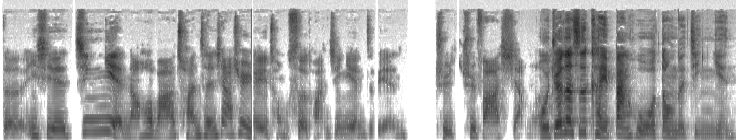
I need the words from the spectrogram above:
的一些经验，然后把它传承下去，可以从社团经验这边去去发想。我觉得是可以办活动的经验，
